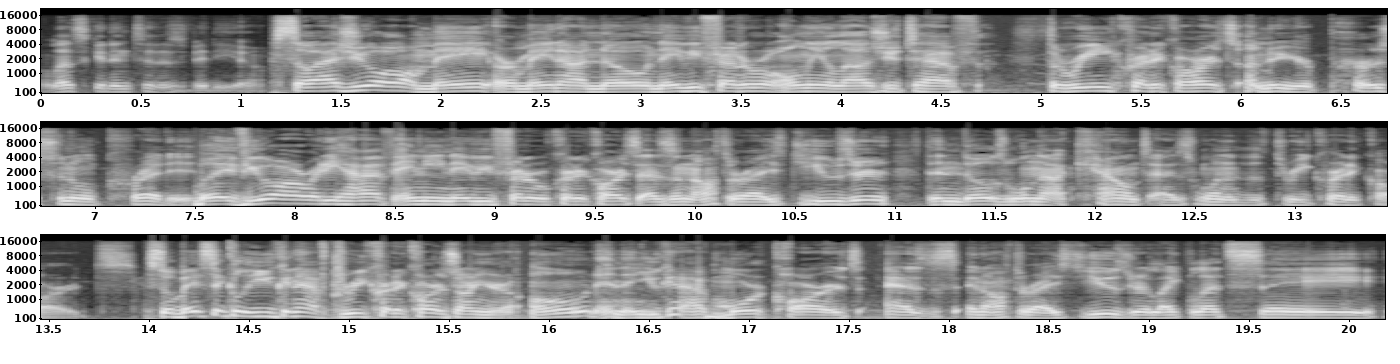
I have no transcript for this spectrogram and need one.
let's get into this video. So as you all may or may not know, Navy Federal only allows you to have three credit cards under your personal credit. But if you already have any Navy Federal credit cards as an authorized user, then those will not count as one of the three credit cards. So basically you can have three credit cards on your own and then you can have more cards as an authorized user. Like let's say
